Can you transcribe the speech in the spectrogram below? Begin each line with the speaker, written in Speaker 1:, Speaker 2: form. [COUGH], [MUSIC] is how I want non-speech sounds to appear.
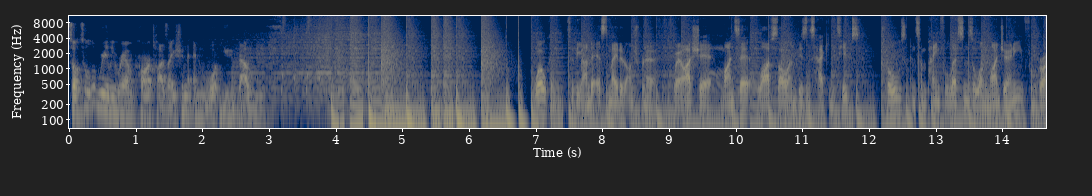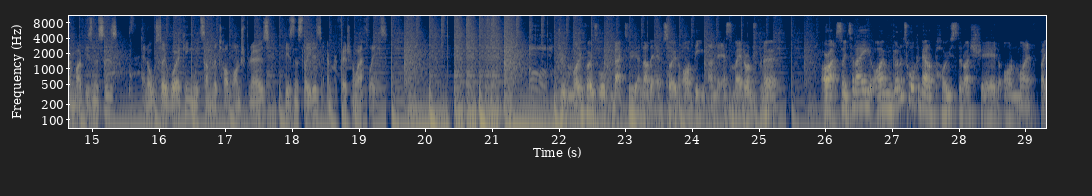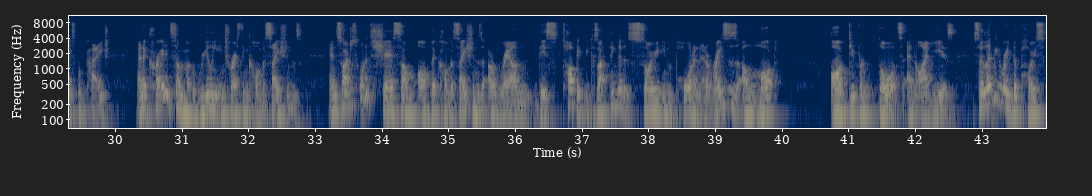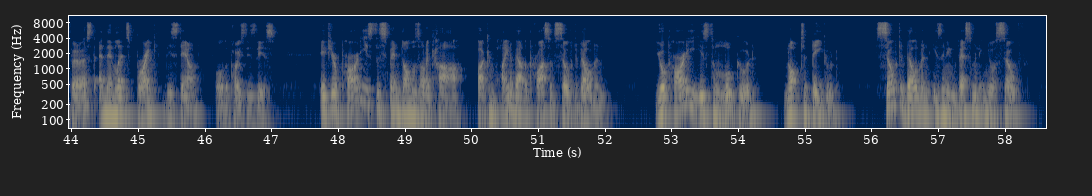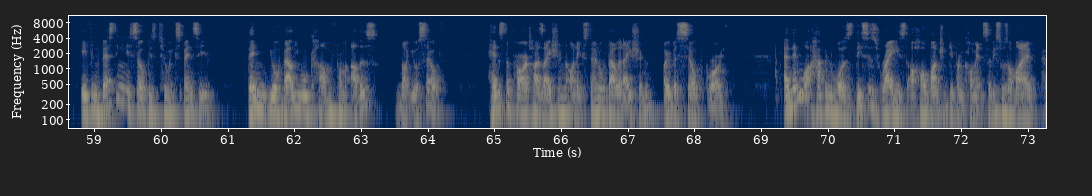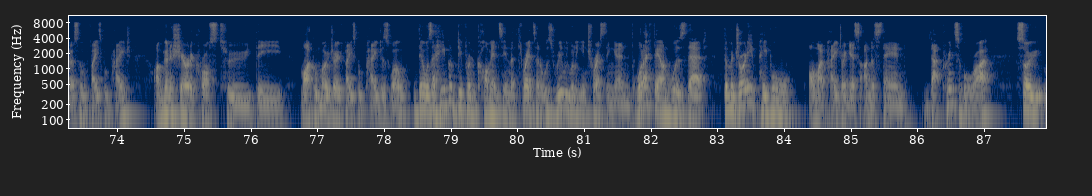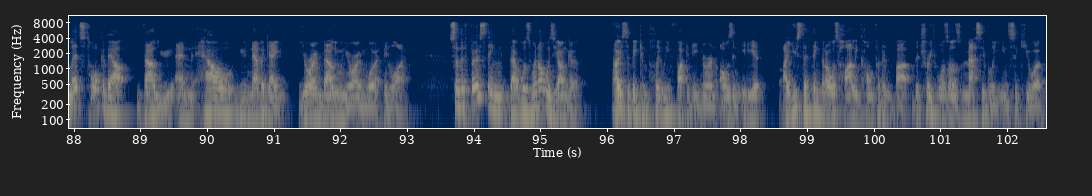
Speaker 1: So it's all really around prioritization and what you value.
Speaker 2: Welcome to the Underestimated Entrepreneur, where I share mindset, lifestyle, and business hacking tips, tools, and some painful lessons along my journey from growing my businesses and also working with some of the top entrepreneurs, business leaders, and professional athletes.
Speaker 1: Driven Mofos, welcome back to another episode of the Underestimated Entrepreneur. All right, so today I'm going to talk about a post that I shared on my Facebook page, and it created some really interesting conversations. And so I just wanted to share some of the conversations around this topic because I think that it's so important and it raises a lot of different thoughts and ideas. So let me read the post first and then let's break this down. Well, the post is this If your priority is to spend dollars on a car, but complain about the price of self development, your priority is to look good, not to be good. Self development is an investment in yourself. If investing in yourself is too expensive, then your value will come from others, not yourself. Hence the prioritization on external validation over self growth. And then what happened was this has raised a whole bunch of different comments. So this was on my personal Facebook page. I'm going to share it across to the Michael Mojo Facebook page as well. There was a heap of different comments in the threads, and it was really, really interesting. And what I found was that the majority of people on my page, I guess, understand that principle, right? So let's talk about value and how you navigate your own value and your own worth in life. So the first thing that was when I was younger, I used to be completely fucking ignorant. I was an idiot. I used to think that I was highly confident, but the truth was I was massively insecure.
